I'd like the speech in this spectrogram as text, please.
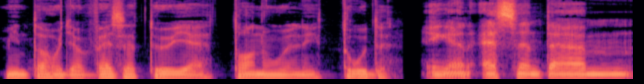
mint ahogy a vezetője tanulni tud. Igen, ez szerintem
